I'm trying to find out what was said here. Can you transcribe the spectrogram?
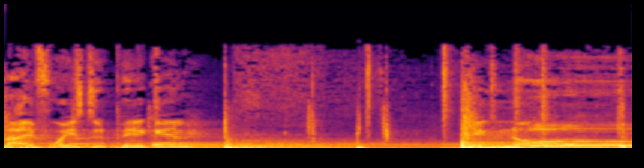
Life wasted picking. Ignore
